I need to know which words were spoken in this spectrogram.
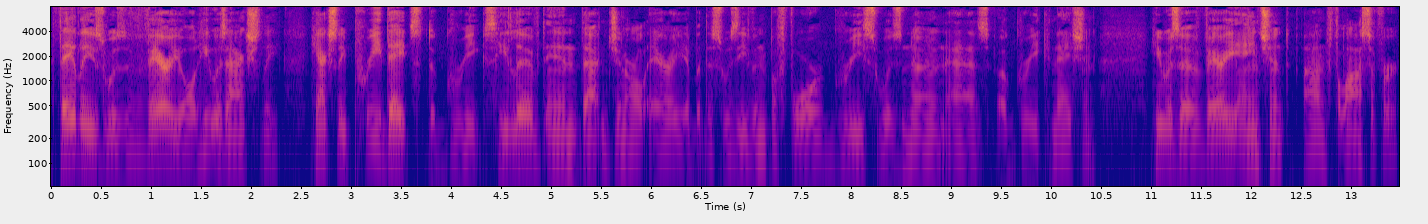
Thales was very old. He was actually he actually predates the Greeks. He lived in that general area, but this was even before Greece was known as a Greek nation. He was a very ancient um, philosopher,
